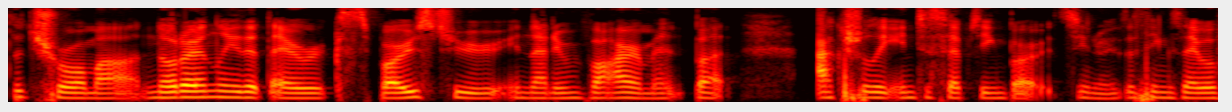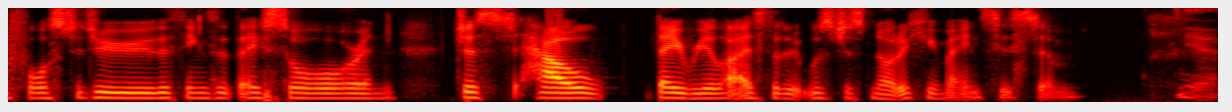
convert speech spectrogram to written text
the trauma, not only that they were exposed to in that environment, but actually intercepting boats, you know, the things they were forced to do, the things that they saw, and just how they realized that it was just not a humane system. yeah.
